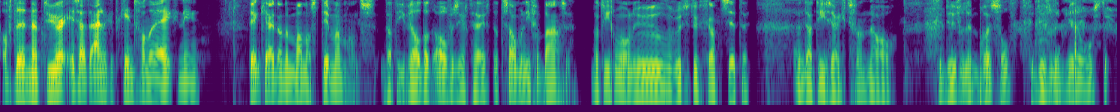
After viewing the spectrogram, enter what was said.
of de natuur is uiteindelijk het kind van de rekening. Denk jij dan een man als Timmermans, dat hij wel dat overzicht heeft? Dat zou me niet verbazen. Dat hij gewoon heel rustig gaat zitten. En dat hij zegt van nou, geduvel in Brussel, geduvel in het Midden-Oosten.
